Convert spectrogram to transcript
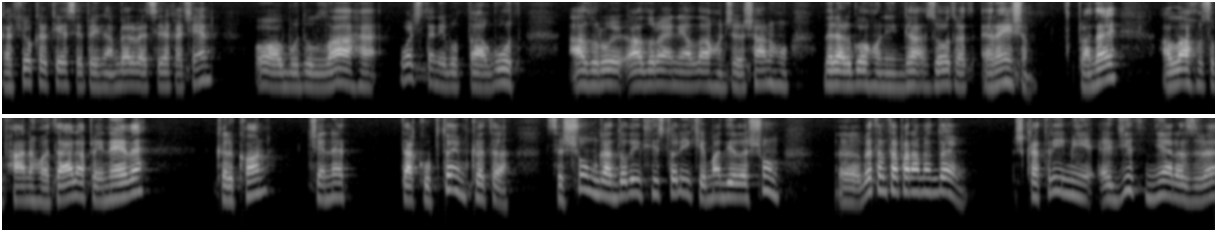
nga kjo kërkesë e Pejgamberëve e cila ka qenë, O u'budu'l-Laha, wajtanibu't-taghutë, Adhurojeni Allahun xheleshanuhu dhe largohuni nga zotërat e rrejshëm. Prandaj, Allahu subhanehu ve teala prej neve kërkon që ne ta kuptojmë këtë, se shumë nga ndodhitë historike, madje edhe shumë, vetëm ta paramendojmë, shkatrimi i gjithë njerëzve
